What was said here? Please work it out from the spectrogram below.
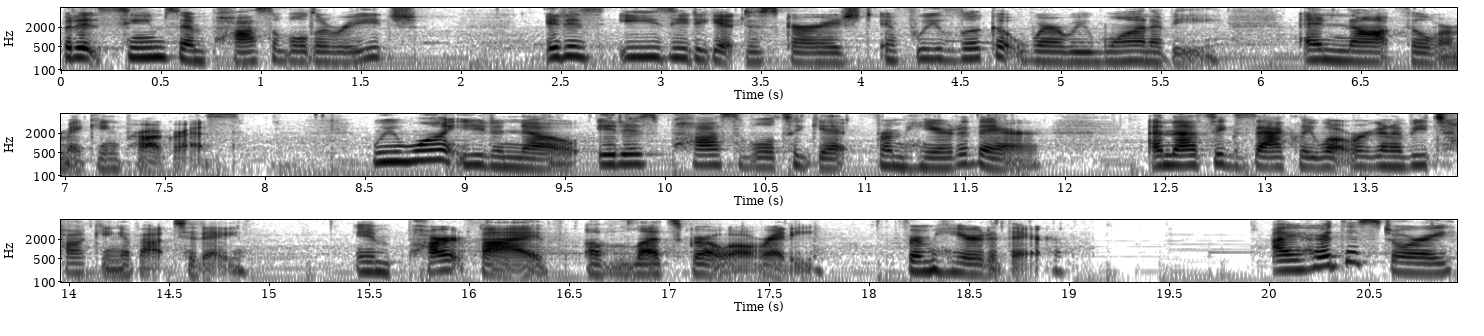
but it seems impossible to reach? It is easy to get discouraged if we look at where we want to be and not feel we're making progress. We want you to know it is possible to get from here to there, and that's exactly what we're going to be talking about today in part five of Let's Grow Already From Here to There. I heard the story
